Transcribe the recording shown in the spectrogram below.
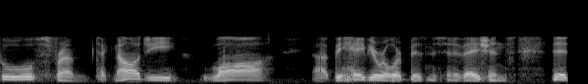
tools from technology, law, uh, behavioral or business innovations that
